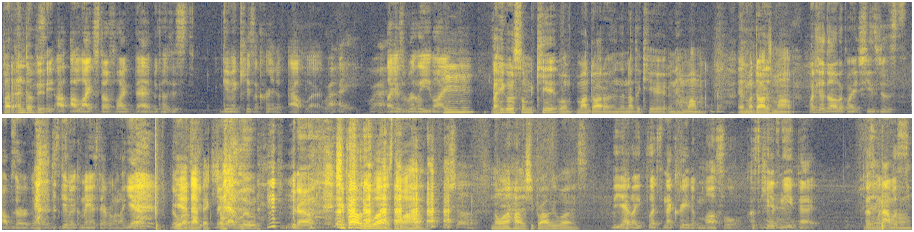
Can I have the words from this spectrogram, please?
by the end of it, See, I, I like stuff like that because it's giving kids a creative outlet. Right, right. Like it's really like hmm like he goes to some kid, well, my daughter and another kid and her mama, and my daughter's mom. what does your dog look like? She's just observing, just giving commands to everyone. Like, yeah, go Yeah, up, that get- picture. Make that blue. You know. She probably was knowing her, For sure. knowing her, she probably was. But yeah, like flexing that creative muscle, because kids need that. Because Yeah, when I was bro.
